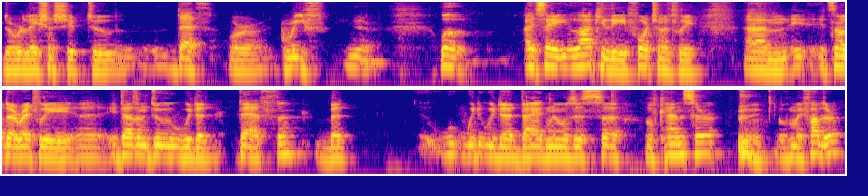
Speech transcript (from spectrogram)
the relationship to death or grief. Yeah. Well, I say luckily, fortunately, um, it, it's not directly. Uh, it doesn't do with the death, but with with the diagnosis uh, of cancer of my father.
